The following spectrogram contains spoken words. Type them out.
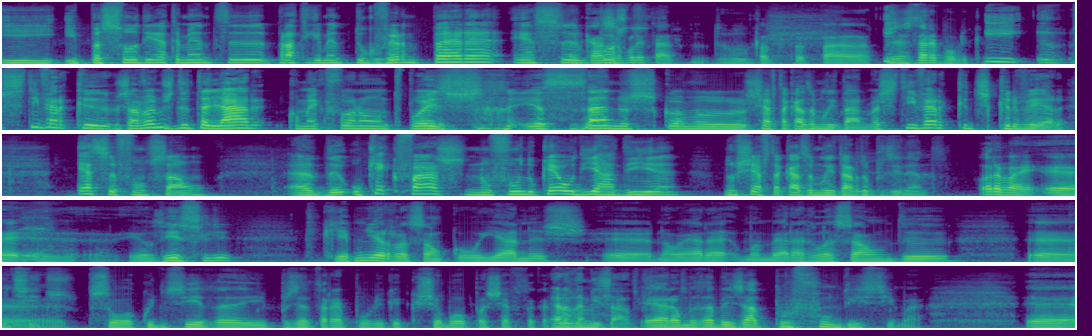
E, e, passou diretamente, praticamente, do governo para esse a Casa posto. Militar, do... para, para, para a Presidência da República. E se tiver que, já vamos detalhar como é que foram depois esses anos como chefe da Casa Militar, mas se tiver que descrever essa função de o que é que faz, no fundo, o que é o dia a dia no chefe da Casa Militar do Presidente. Ora bem, eh, eu disse-lhe que a minha relação com o Ianes eh, não era uma mera relação de eh, pessoa conhecida e Presidente da República que chamou para chefe da Câmara. Era de amizade. Era uma de amizade profundíssima.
